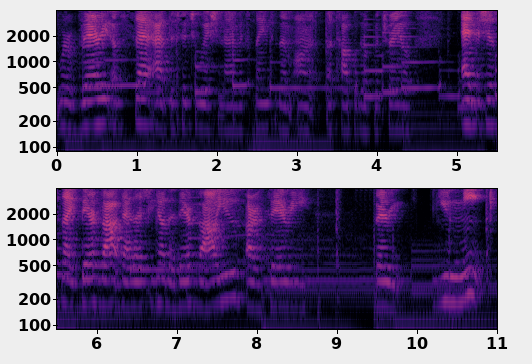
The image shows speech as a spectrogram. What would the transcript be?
were very upset at the situation I've explained to them on a topic of betrayal. And it's just like their val that lets you know that their values are very, very unique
